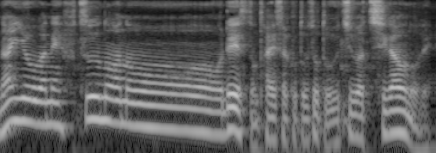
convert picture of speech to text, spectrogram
内容がね、普通のあの、レースの対策とちょっとうちは違うので、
